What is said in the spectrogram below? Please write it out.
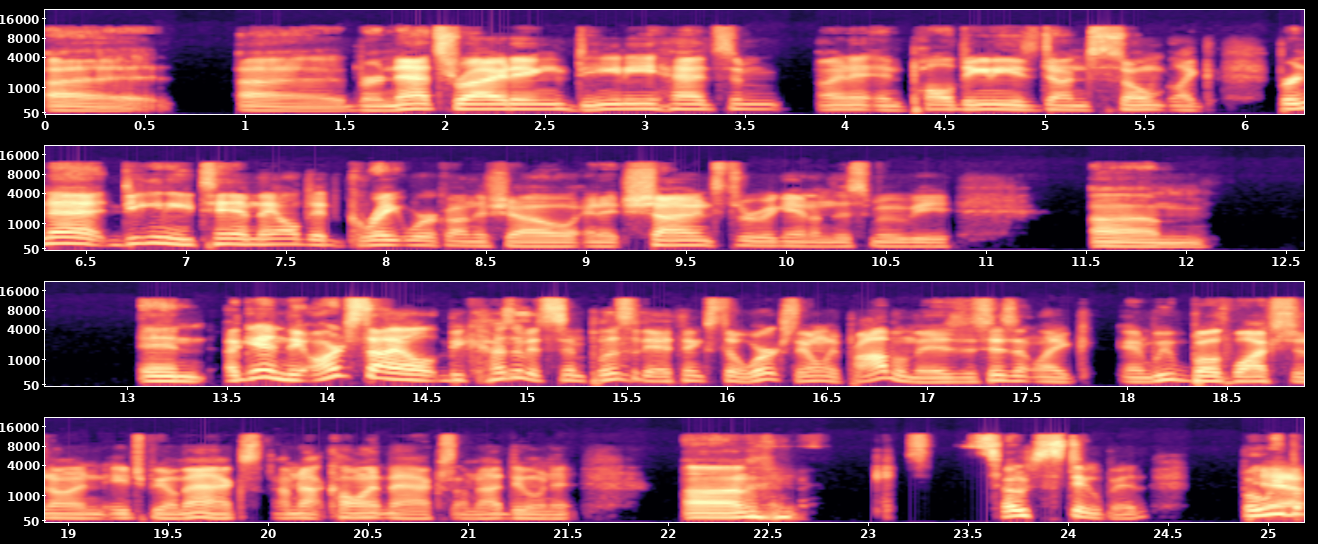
uh uh Burnett's writing. Dini had some on it, and Paul Dini has done so like Burnett, Dini Timm. They all did great work on the show, and it shines through again on this movie. Um, and again, the art style, because of its simplicity, I think still works. The only problem is this isn't like, and we both watched it on HBO Max. I'm not calling it Max. I'm not doing it. Um, so stupid. But Yeah. we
